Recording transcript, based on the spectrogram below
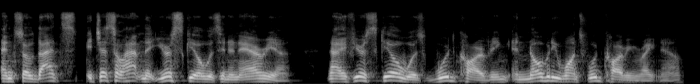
And so that's it just so happened that your skill was in an area. Now, if your skill was wood carving and nobody wants wood carving right now,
